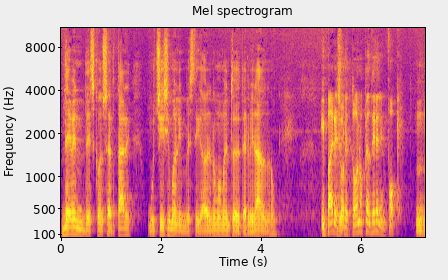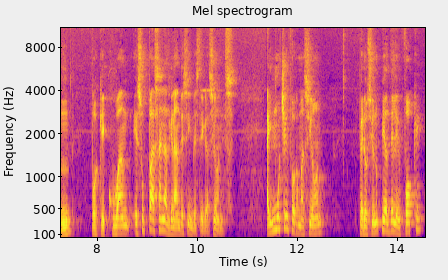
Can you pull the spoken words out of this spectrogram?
deben desconcertar muchísimo al investigador en un momento determinado, ¿no? Y padre, sobre todo no perder el enfoque. Porque cuando, eso pasa en las grandes investigaciones. Hay mucha información, pero si uno pierde el enfoque,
